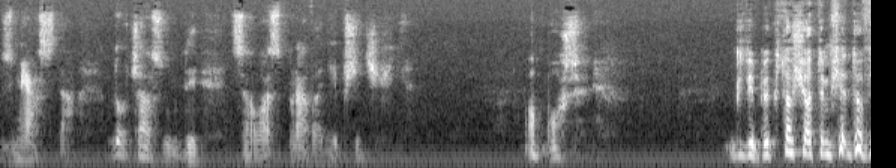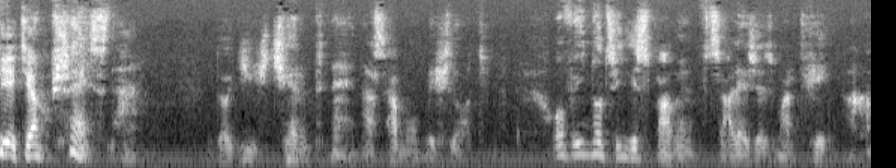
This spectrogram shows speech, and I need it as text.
z miasta do czasu, gdy cała sprawa nie przycichnie. O Boże. Gdyby ktoś o tym się dowiedział. Przestań. Do dziś cierpnę na samą myśl o tym. Owej nocy nie spałem wcale ze zmartwienia.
